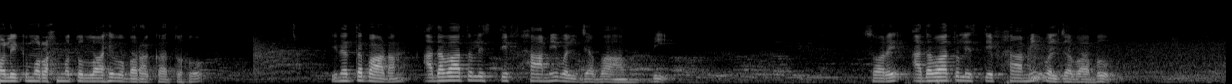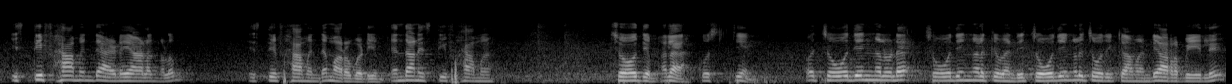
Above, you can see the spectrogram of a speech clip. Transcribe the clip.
വലൈക്കും വറഹമത്തല്ലാഹി വബർക്കാത്തുഹു ഇന്നത്തെ പാഠം അദവാത്തുൽ ഇസ്തിഫാമി വൽ ജവാബി. സോറി അദവാത്തുൽ ഇസ്തിഫാമി വൽ ജവാബു. ഇസ്തിഫാമിന്റെ അടയാളങ്ങളും ഇസ്തിഫാമിന്റെ മറുപടിയും. എന്താണ് ഇസ്തിഫാം ചോദ്യം അല്ല? ക്വസ്റ്റ്യൻ അപ്പോൾ ചോദ്യങ്ങളുടെ ചോദ്യങ്ങൾക്ക് വേണ്ടി ചോദ്യങ്ങൾ ചോദിക്കാൻ വേണ്ടി അറബിയിൽ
